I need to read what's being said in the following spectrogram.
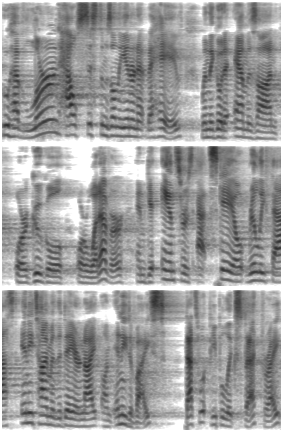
who have learned how systems on the internet behave when they go to Amazon or Google or whatever and get answers at scale really fast any time of the day or night on any device. That's what people expect, right?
